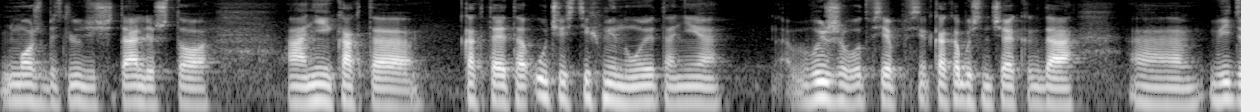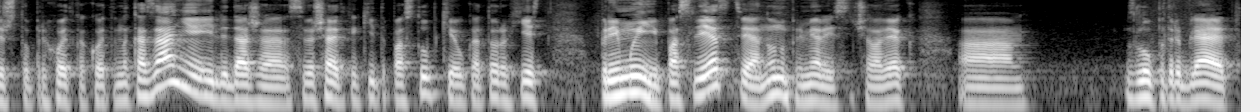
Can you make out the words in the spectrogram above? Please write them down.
может быть, люди считали, что они как-то как эта участь их минует, они выживут все, все как обычно человек, когда э, видит, что приходит какое-то наказание или даже совершает какие-то поступки, у которых есть прямые последствия. Ну, например, если человек э, злоупотребляет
